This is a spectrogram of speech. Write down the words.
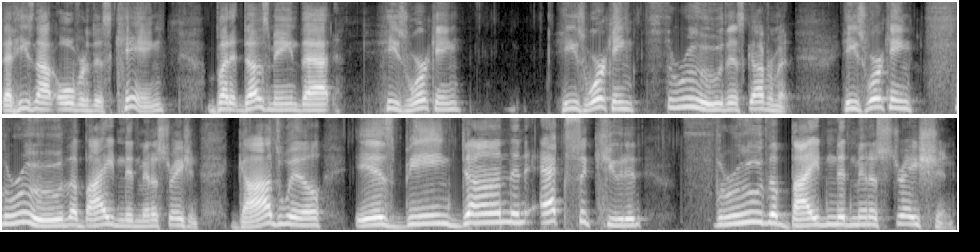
that he's not over this king, but it does mean that he's working he's working through this government. He's working through the Biden administration. God's will is being done and executed through the Biden administration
